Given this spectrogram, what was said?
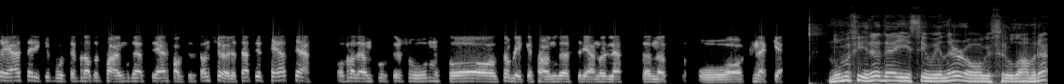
Så jeg ser ikke bort fra at Taino Destrier faktisk kan kjøre seg til tet. Ja. Og fra den posisjonen så, så blir ikke Taino Destrier noe lett nødt å knekke. Nummer fire det er Easy Winner og Frode Hamre.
